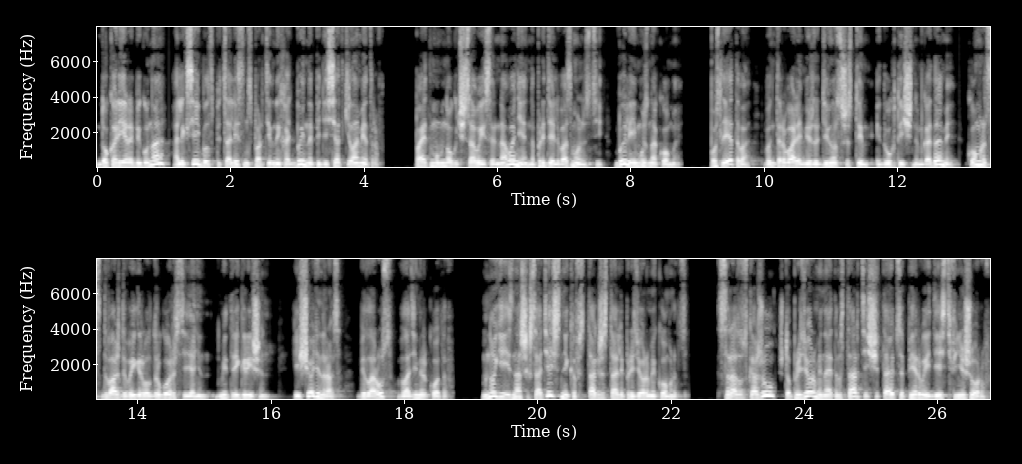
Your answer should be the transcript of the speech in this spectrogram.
До карьеры бегуна Алексей был специалистом спортивной ходьбы на 50 километров, поэтому многочасовые соревнования на пределе возможностей были ему знакомы. После этого, в интервале между 96 и 2000 годами, Комрадс дважды выигрывал другой россиянин, Дмитрий Гришин. Еще один раз – белорус Владимир Котов. Многие из наших соотечественников также стали призерами Комрадс. Сразу скажу, что призерами на этом старте считаются первые 10 финишеров.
